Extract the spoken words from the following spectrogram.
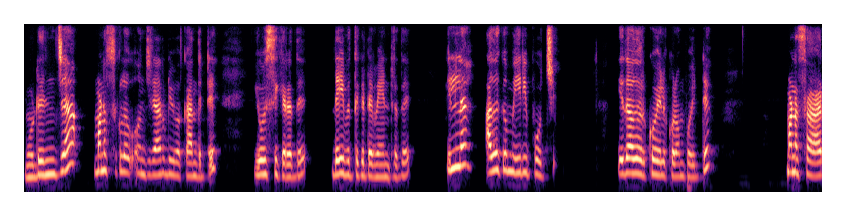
முடிஞ்சா மனசுக்குள்ள கொஞ்ச நேரம் இப்படி உக்காந்துட்டு யோசிக்கிறது தெய்வத்துக்கிட்ட வேண்டுறது. இல்லை அதுக்கு மீறி போச்சு. ஏதாவது ஒரு கோயிலுக்குள்ள போயிட்டு மனசார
